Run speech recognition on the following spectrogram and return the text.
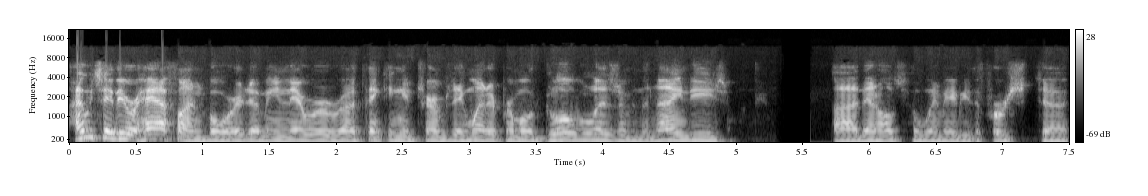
I would say they were half on board. I mean, they were uh, thinking in terms they wanted to promote globalism in the '90s. Uh, then also when maybe the first, uh,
